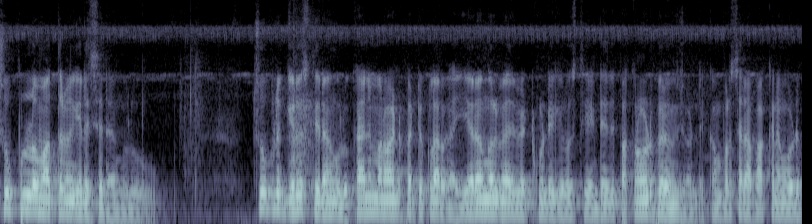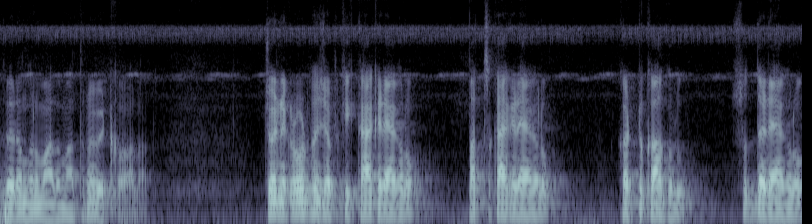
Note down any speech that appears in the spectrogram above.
చూపుల్లో మాత్రమే గెలిచే రంగులు. చూపులు గెలుస్తాయి రంగులు. కానీ మనం అంటే పర్టికులర్గా ఏ రంగుల మీద పెట్టుకుంటే గెలుస్తాయి ఏంటి పక్కన ఓడిపోయే రంగు చూడండి. కంపల్సరీ ఆ పక్కనే ఓడిపోయే రంగులు మాత్రం మాత్రమే పెట్టుకోవాలి. చూడండి ఇక్కడ ఓడిపోయిన చెప్పకి కాకిడాగలు పచ్చ కాకిడాగలు కట్టు కాకులు శుద్ధ డేగలు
